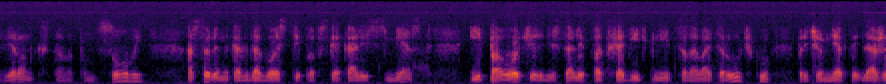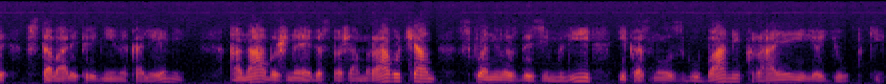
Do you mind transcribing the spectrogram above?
Веронка стала пунцовой, особенно когда гости повскакали с мест и по очереди стали подходить к ней целовать ручку, причем некоторые даже вставали перед ней на колени а набожная госпожа Мравучан склонилась до земли и коснулась губами края ее юбки.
